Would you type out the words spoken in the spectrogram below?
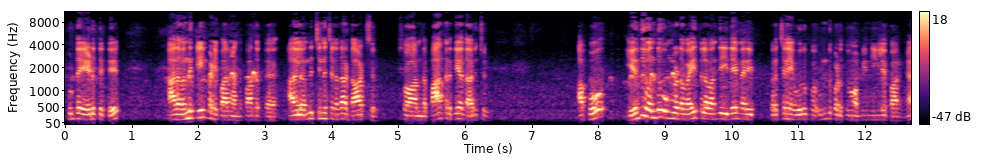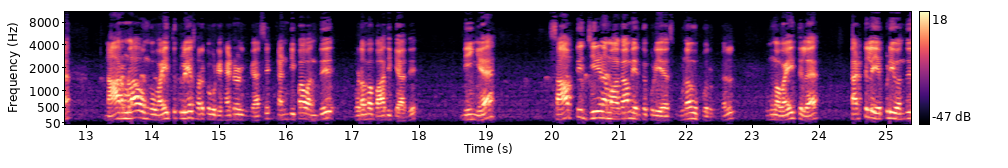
ஃபுட்டை எடுத்துட்டு அதை வந்து கிளீன் பண்ணி பாருங்க அந்த பாத்திரத்தை. அதுல வந்து சின்ன சின்னதா டாட்ஸ் இருக்கும். ஸோ அந்த பாத்திரத்தையே அதை அரிச்சிடும் அப்போ எது வந்து உங்களோட வயித்துல வந்து இதே மாதிரி பிரச்சனையை உருப்ப உண்டுபடுத்தும் அப்படின்னு நீங்களே பாருங்க. நார்மலா உங்க வயிற்றுக்குள்ளேயே சுரக்கக்கூடிய ஹைட்ரோலிக் ஆசிட் கண்டிப்பா வந்து உடம்ப பாதிக்காது. நீங்க சாப்பிட்டு ஜீரணமாகாம இருக்கக்கூடிய உணவுப் பொருட்கள் உங்க வயிற்றுல தட்டுல எப்படி வந்து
